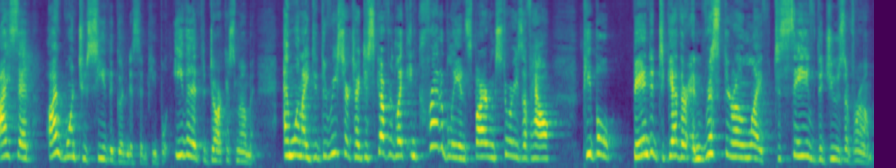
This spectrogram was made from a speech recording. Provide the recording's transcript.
I said, I want to see the goodness in people, even at the darkest moment. And when I did the research, I discovered like incredibly inspiring stories of how people banded together and risked their own life to save the Jews of Rome.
